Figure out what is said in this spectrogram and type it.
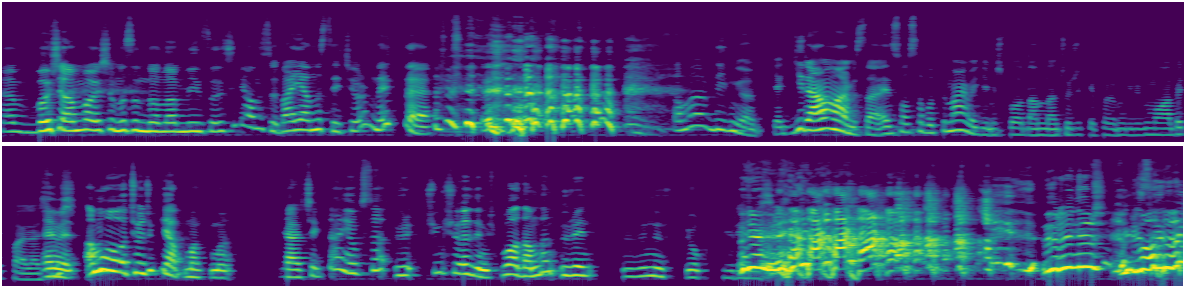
yani boşanma aşamasında olan bir insan için yanlış söylüyorum. Ben yanlış seçiyorum net de. Ama bilmiyorum. Ya, giren var mesela. En son Sabah Merve girmiş bu adamdan çocuk yaparım gibi bir muhabbet paylaşmış. Evet ama o çocuk yapmak mı gerçekten yoksa çünkü şöyle demiş bu adamdan üren ürünür yok. Yüreğim. Ürünür. bu, bir ürü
